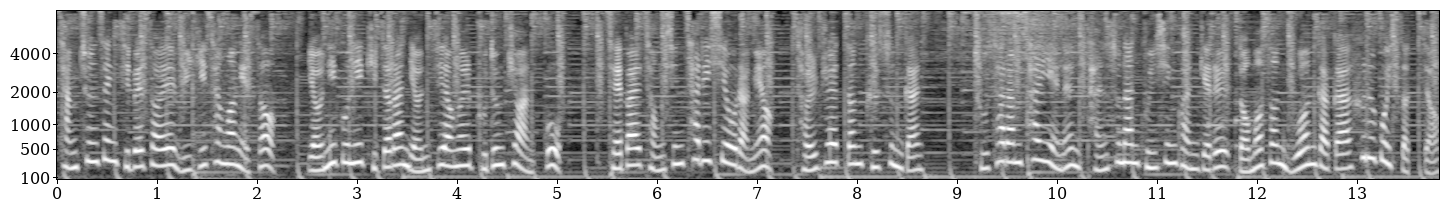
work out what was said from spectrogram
장춘생 집에서의 위기 상황에서 연희군이 기절한 연지영을 부둥켜 안고 제발 정신 차리시오라며 절규했던 그 순간 두 사람 사이에는 단순한 군신 관계를 넘어선 무언가가 흐르고 있었죠.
